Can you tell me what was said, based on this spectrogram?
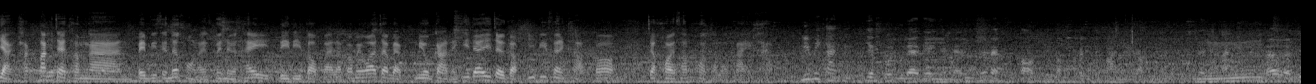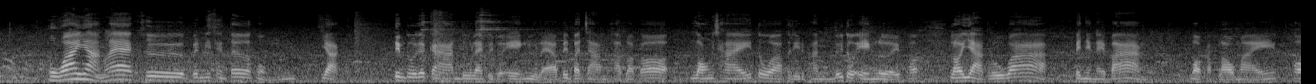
อยากทักตั้งใจทำงานเป็นพรีเซนเตอร์ของไลฟ์เนอร์ให้ดีๆต่อไป แล้วก็ไม่ว่าจะแบบมีโอกาสไหนที่ได้เจอกับพี่ๆแฟนคลับ ก็จะคอยซัพพอร์ตตลอดไปครับ พี่มีการเตรียมตัวดูแลตัวเองยังไงเพื่อแบบตอบโจทย์กับผลิตภัณฑ์กับในฐานะพรีเซนเตอผมว่าอย่างแรกคือเป็นพรีเซนเตอร์ผมอยากเตรียมตัวด้วยการดูแลผิวตัวเองอยู่แล้วเป็นประจำครับ แล้วก็ลองใช้ตัวผลิตภัณฑ์ด้วยตัวเองเลย เพราะเราอยากรู้ว่าเป็นยังไงบ้างเหมาะกับเราไหมพอ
